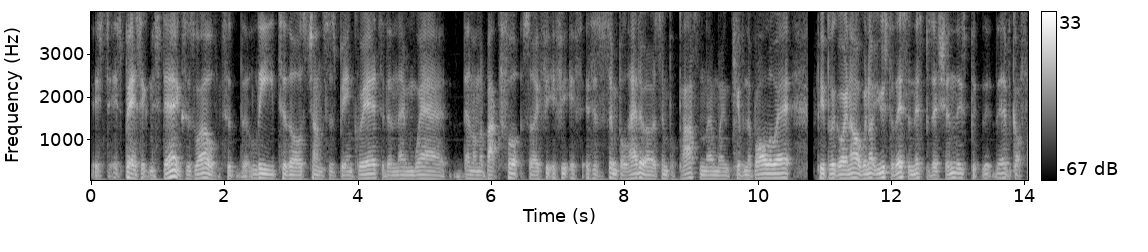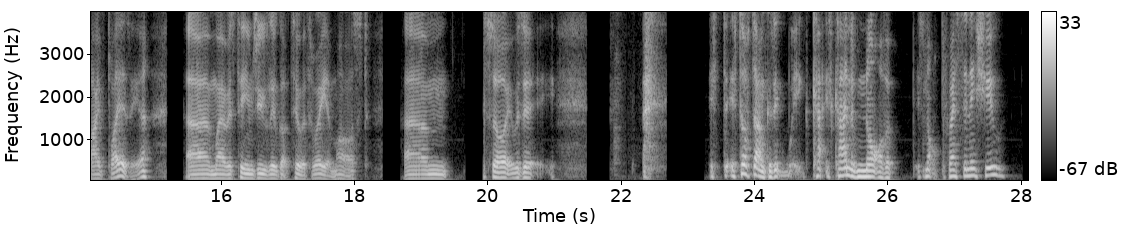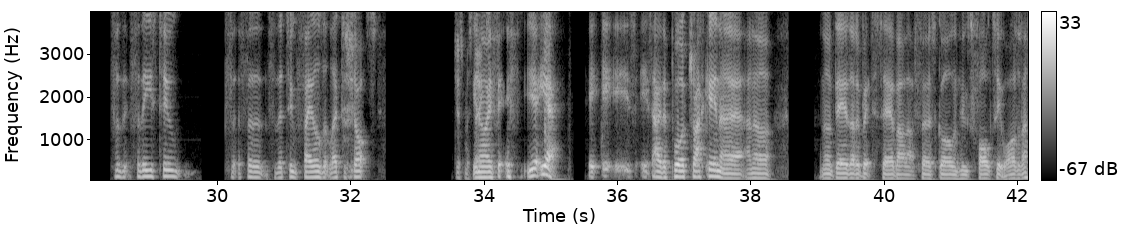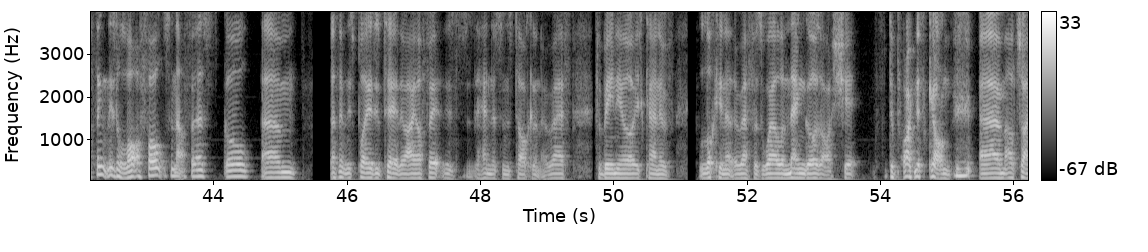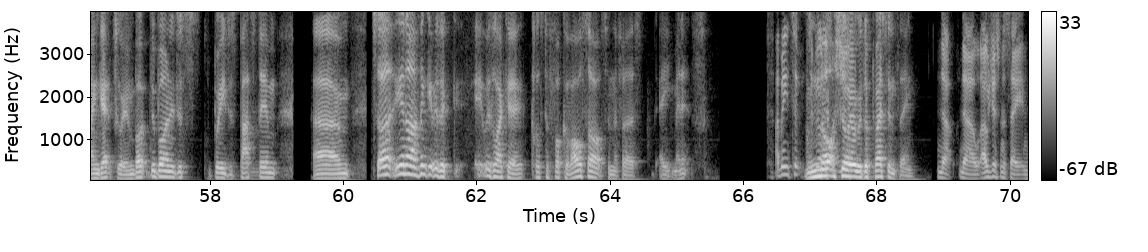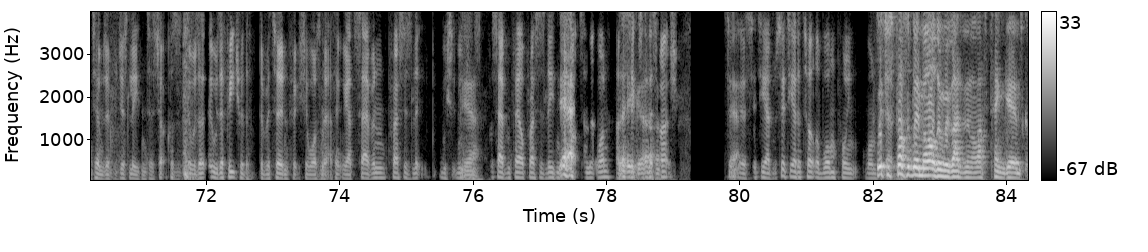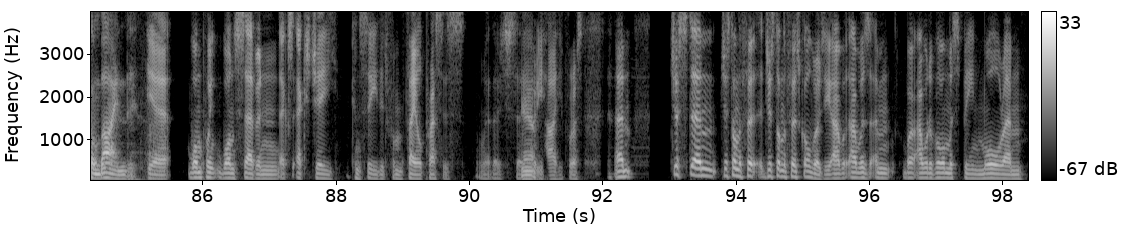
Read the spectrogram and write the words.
it's it's basic mistakes as well to that lead to those chances being created, and then where then on the back foot. So if if if it's a simple header or a simple pass, and then when giving the ball away, people are going, "Oh, we're not used to this in this position. These they've got five players here, um, whereas teams usually have got two or three at most." Um, so it was a. It's it's tough down because it, it it's kind of not of a it's not a pressing issue for the, for these two for for the, for the two fails that led to shots. Just mistakes. You know, if if yeah yeah, it, it, it's it's either poor tracking. Uh, I know I know Dave's had a bit to say about that first goal and whose fault it was, and I think there's a lot of faults in that first goal. Um, I think there's players who take their eye off it. There's Henderson's talking at the ref. Fabinho is kind of looking at the ref as well, and then goes, "Oh shit, De Bruyne's gone. Um, I'll try and get to him." But De Bruyne just breezes past him. Um, so you know, I think it was a it was like a clusterfuck of all sorts in the first eight minutes. I mean, to, to I'm be not honest, sure it was a pressing thing. No, no. I was just going to say in terms of just leading to shot because it was a it was a feature of the, the return fixture, wasn't it? I think we had seven presses, we, we Yeah. seven failed presses leading Yeah. to shots in that one, and There six in this match. So, Yeah. uh, City had City had a total of one point one, Which is possibly more than we've had in the last ten games combined. yeah one point one seven x xg conceded from failed presses, which is uh, Yeah. pretty high for us. Um, just um just on the fir- just on the first goal, Rhodesy, I, w- I was um well, I would have almost been more um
